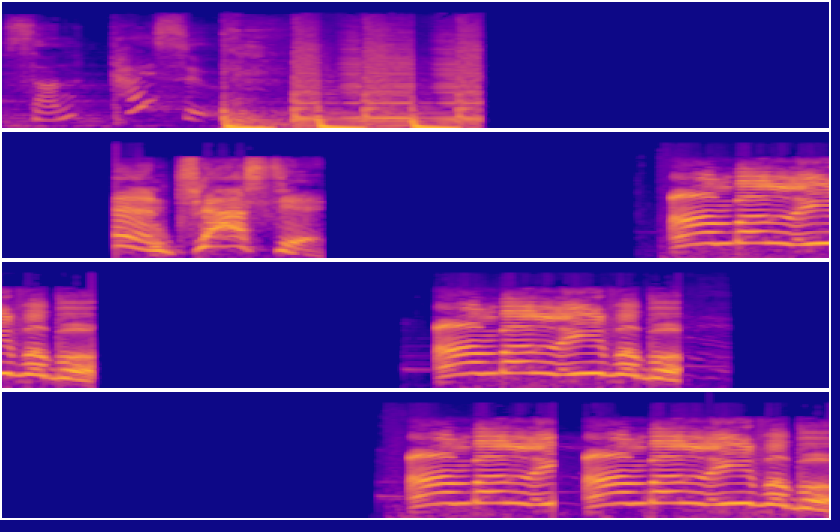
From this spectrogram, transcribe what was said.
son, Kaisu. Fantastic! Unbelievable! Unbelievable! Unbelie unbelievable!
